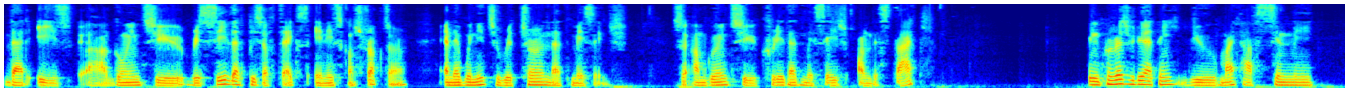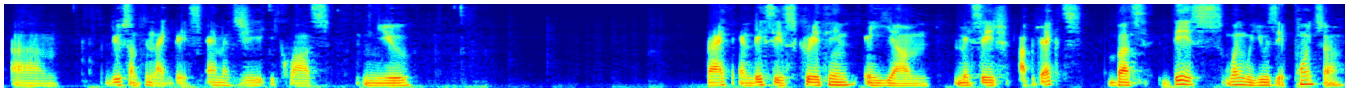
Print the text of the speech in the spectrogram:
that is uh, going to receive that piece of text in its constructor, and then we need to return that message. So I'm going to create that message on the stack. In previous video, I think you might have seen me um, do something like this, msg equals new, right? And this is creating a um, message object but this, when we use a pointer,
